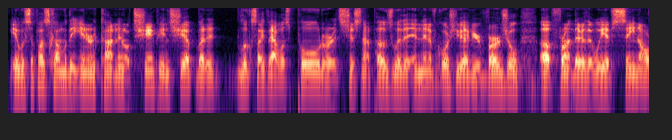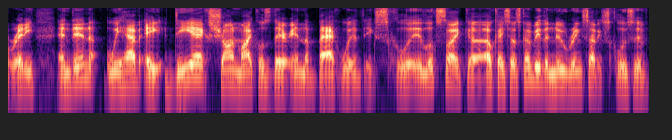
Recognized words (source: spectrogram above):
it was supposed to come with the Intercontinental Championship, but it looks like that was pulled or it's just not posed with it. And then, of course, you have your Virgil up front there that we have seen already. And then we have a DX Shawn Michaels there in the back with exclu- it looks like uh, okay, so it's going to be the new ringside exclusive.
